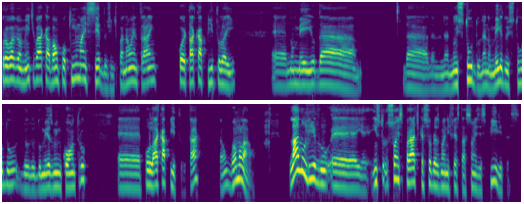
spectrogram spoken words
provavelmente vai acabar um pouquinho mais cedo, gente, para não entrar em cortar capítulo aí é, no meio da, da, da, no estudo, né, no meio do estudo do, do mesmo encontro, é, pular capítulo, tá? Então, vamos lá. Lá no livro é, Instruções Práticas sobre as Manifestações Espíritas,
